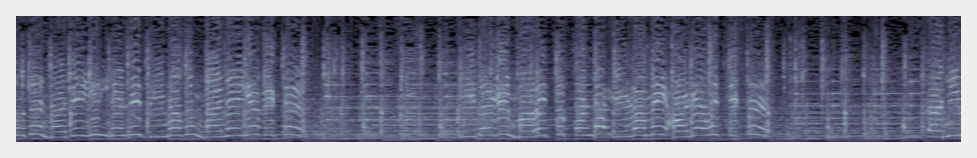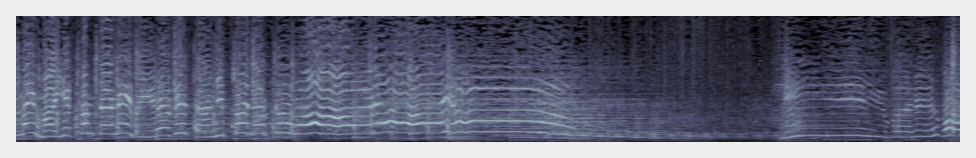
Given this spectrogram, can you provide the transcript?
அமுதன் அது இல்லைன்னு தினமும் நனைய விட்டு இதழை மறைத்து கொண்ட இளமை அழகச்சிட்டு தனிமை மயக்கம் தனி விரவில் தனிப்பதற்கு நீ வருவா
